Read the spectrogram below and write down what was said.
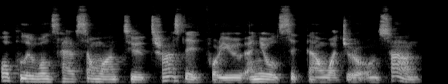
hopefully we'll have someone to translate for you and you'll sit down watch your own son.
